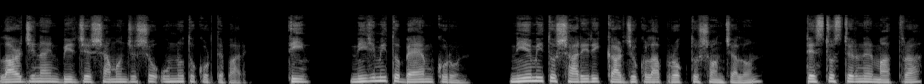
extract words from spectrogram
লার্জিনাইন বীর্যের সামঞ্জস্য উন্নত করতে পারে। তিন, নিয়মিত ব্যায়াম করুন। নিয়মিত শারীরিক কার্যকলাপ, রক্ত সঞ্চালন, টেস্টোস্টেরনের মাত্রা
